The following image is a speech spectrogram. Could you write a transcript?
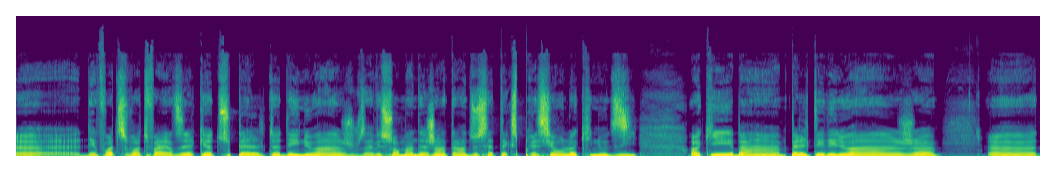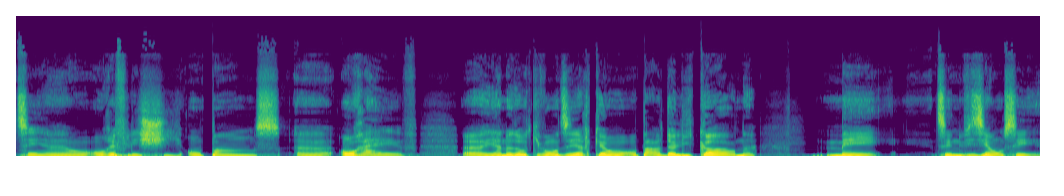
euh, des fois, tu vas te faire dire que tu pelletes des nuages. Vous avez sûrement déjà entendu cette expression-là qui nous dit OK, ben, pelleter des nuages, euh, euh, tu sais, on, réfléchit, on pense, on rêve. Il y en a d'autres qui vont dire qu'on on parle de licorne, mais une vision, c'est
